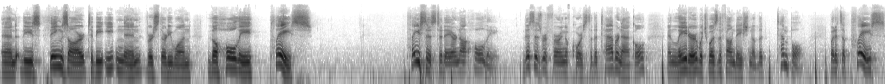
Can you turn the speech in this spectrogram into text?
And these things are to be eaten in, verse 31, the holy place. Places today are not holy. This is referring, of course, to the tabernacle and later, which was the foundation of the temple. But it's a place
